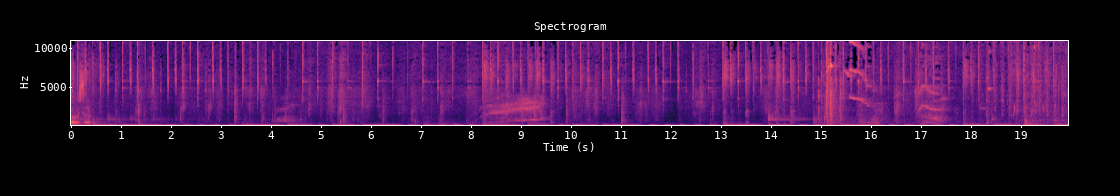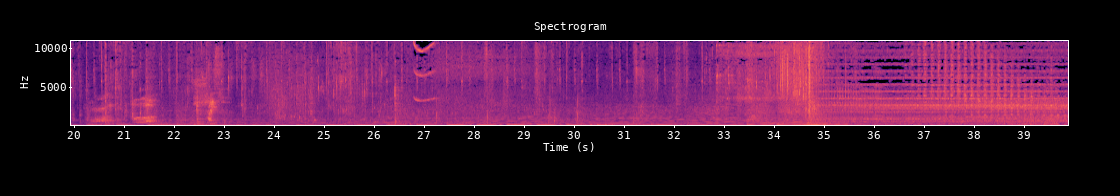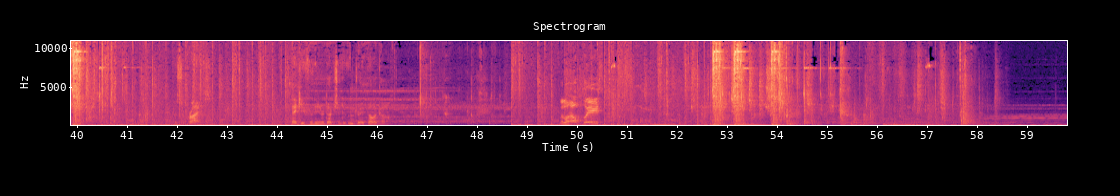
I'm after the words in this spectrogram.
Sorry, sir. Mr. Price. Thank you for the introduction to Udre Belikov. Little help, please.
